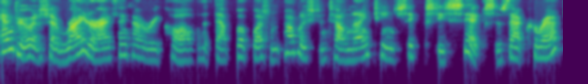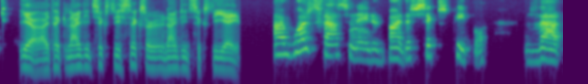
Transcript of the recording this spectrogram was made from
Andrew, as a writer, I think I recall that that book wasn't published until 1966. Is that correct? Yeah, I think 1966 or 1968. I was fascinated by the six people that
